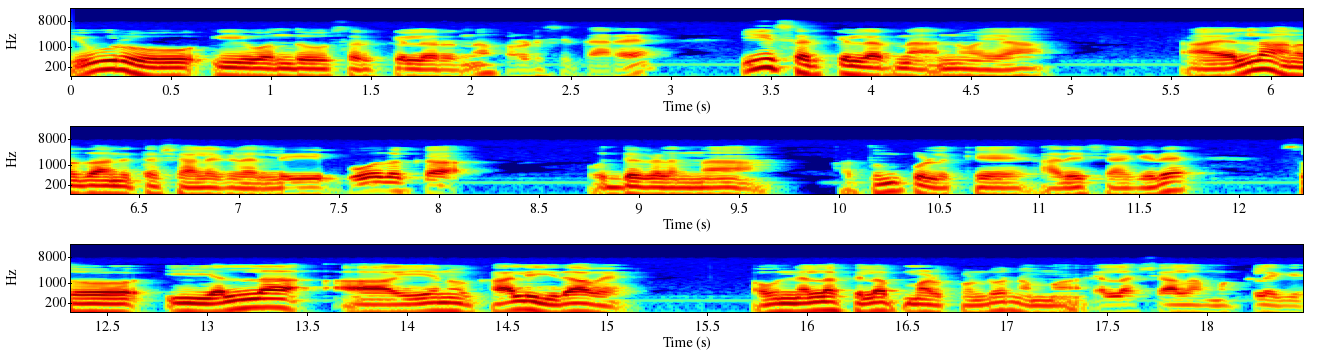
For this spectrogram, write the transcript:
ಇವರು ಈ ಒಂದು ಸರ್ಕ್ಯುಲರನ್ನು ಹೊರಡಿಸಿದ್ದಾರೆ. ಈ ಸರ್ಕ್ಯುಲರ್ನ ಅನ್ವಯ ಎಲ್ಲ ಅನುದಾನಿತ ಶಾಲೆಗಳಲ್ಲಿ ಬೋಧಕ ಹುದ್ದೆಗಳನ್ನು ತುಂಬಿಕೊಳ್ಳಕ್ಕೆ ಆದೇಶ ಆಗಿದೆ. ಸೊ, ಈ ಎಲ್ಲ ಏನು ಖಾಲಿ ಇದ್ದಾವೆ ಅವನ್ನೆಲ್ಲ ಫಿಲಪ್ ಮಾಡಿಕೊಂಡು ನಮ್ಮ ಎಲ್ಲ ಶಾಲಾ ಮಕ್ಕಳಿಗೆ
